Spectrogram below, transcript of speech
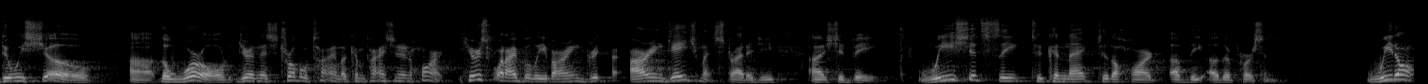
do we show uh, the world during this troubled time a compassionate heart. Here's what I believe our, our engagement strategy uh, should be we should seek to connect to the heart of the other person. We don't,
